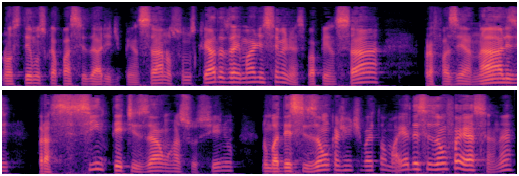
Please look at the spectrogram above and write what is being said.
Nós temos capacidade de pensar, nós somos criados à imagem e semelhança para pensar, para fazer análise, para sintetizar um raciocínio numa decisão que a gente vai tomar. E a decisão foi essa, né?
